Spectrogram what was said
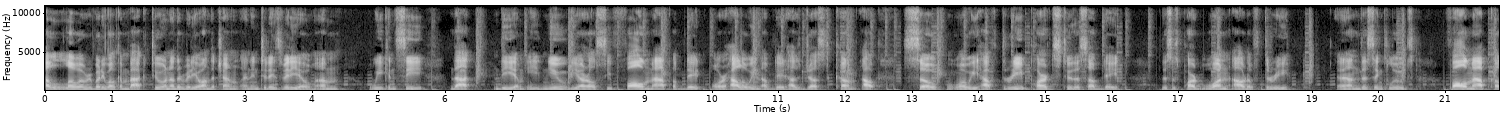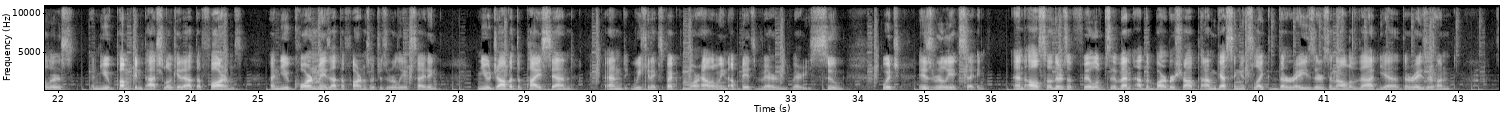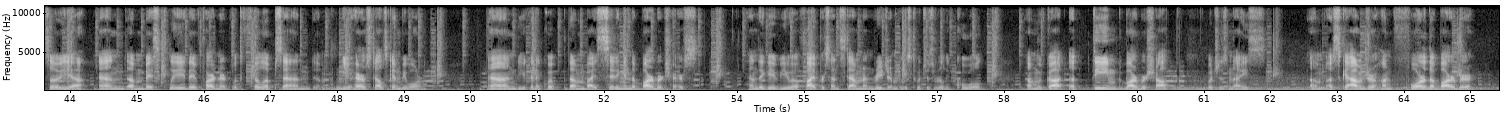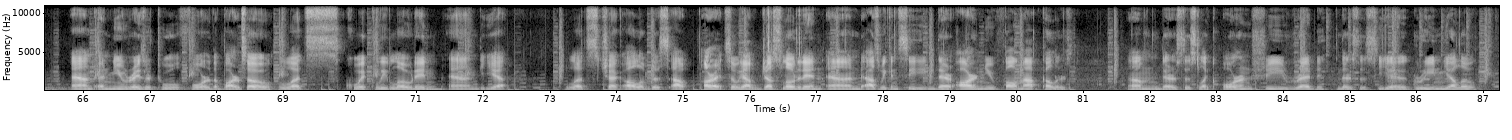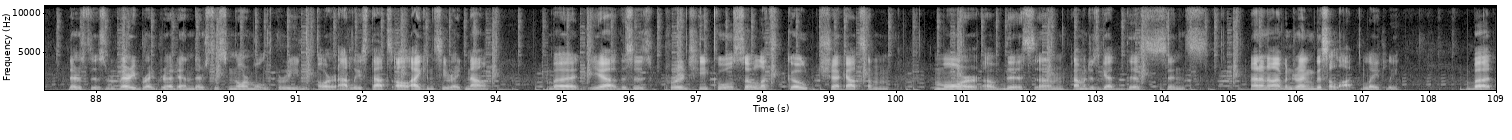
Hello everybody, welcome back to another video on the channel and in today's video um, we can see that the um, e new ERLC fall map update or Halloween update has just come out. So well, we have three parts to this update. This is part one out of three and this includes fall map colors, a new pumpkin patch located at the farms, a new corn maze at the farms which is really exciting, new job at the pie stand, and we can expect more Halloween updates very, very soon, which is really exciting. And also there's a Philips event at the barbershop. I'm guessing it's like the razors and all of that. Yeah, the razor hunt. So yeah, and um, basically they've partnered with Philips and um, new hairstyles can be worn. And you can equip them by sitting in the barber chairs. And they give you a 5% stamina and regen boost, which is really cool. Um, we've got a themed barbershop, which is nice. Um, a scavenger hunt for the barber. And a new razor tool for the barber. So, let's quickly load in and yeah. Let's check all of this out. Alright, so we have just loaded in and as we can see, there are new fall map colors. Um, there's this like orangey red, there's this yeah, green yellow, there's this very bright red and there's this normal green or at least that's all I can see right now. But yeah this is pretty cool. So let's go check out some more of this. Um, I'm gonna just get this since I don't know I've been driving this a lot lately. But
